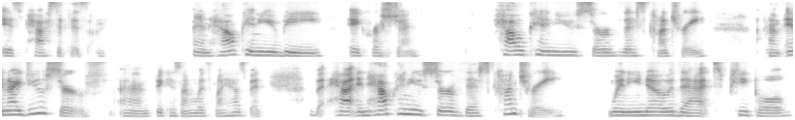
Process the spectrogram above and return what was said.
is pacifism and how can you be a Christian? How can you serve this country? Um, and I do serve um, because I'm with my husband. But how and how can you serve this country when you know that people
